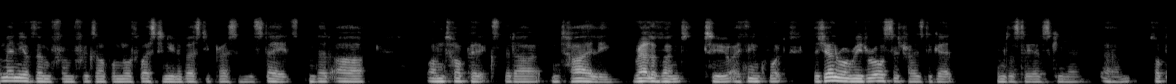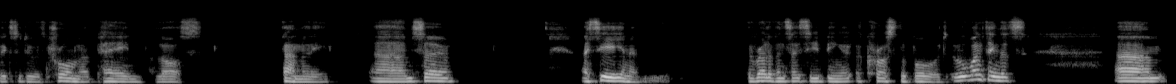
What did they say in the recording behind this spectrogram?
many of them from, for example, Northwestern University Press in the States, that are on topics that are entirely relevant to, I think, what the general reader also tries to get from Dostoevsky, you know, um, topics to do with trauma, pain, loss, family. Um, so I see, you know, the relevance I see being across the board. One thing that's um,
